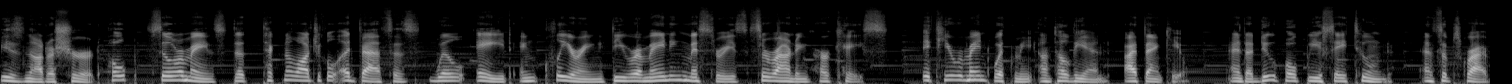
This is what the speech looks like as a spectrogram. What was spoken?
is not assured. Hope still remains that technological advances will aid in clearing the remaining mysteries surrounding her case. If you remained with me until the end, I thank you, and I do hope you stay tuned and subscribe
